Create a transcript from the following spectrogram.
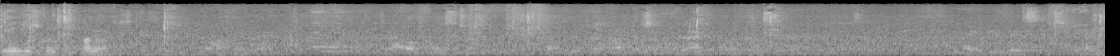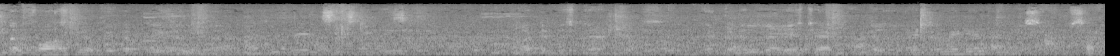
నేను చూసుకుంటాను ఫాలో ఎంత ఫాస్ట్గా పికప్ చేయగలుగుతారు వాట్ డిస్ట్రాక్షన్స్ ఎక్కడ ఏ స్టాండ్ సార్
